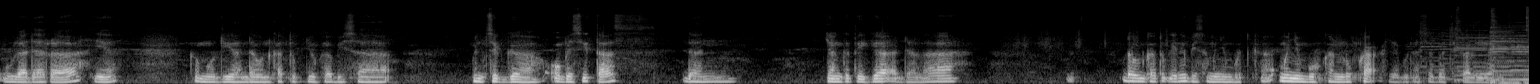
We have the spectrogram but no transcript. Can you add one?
gula darah ya. Kemudian daun katuk juga bisa mencegah obesitas dan yang ketiga adalah daun katuk ini bisa menyembuhkan menyembuhkan luka ya bunda sahabat sekalian.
